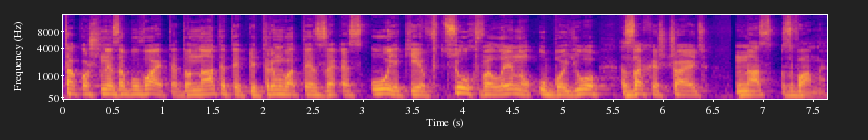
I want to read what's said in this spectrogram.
Також не забувайте донатити, підтримувати ЗСУ, які в цю хвилину у бою захищають нас з вами.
